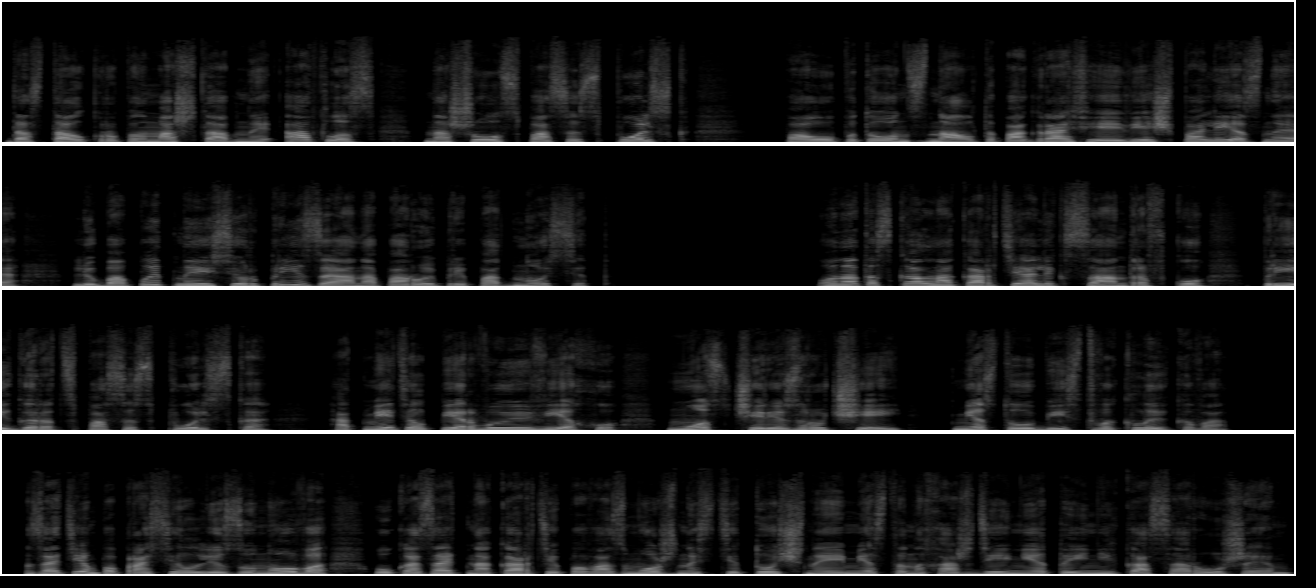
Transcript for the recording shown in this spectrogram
Достал крупномасштабный атлас, нашел спас из Польск. По опыту он знал, топография — вещь полезная. Любопытные сюрпризы она порой преподносит. Он отыскал на карте Александровку, пригород спас из Польска. Отметил первую веху, мост через ручей, место убийства Клыкова. Затем попросил Лизунова указать на карте по возможности точное местонахождение тайника с оружием.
